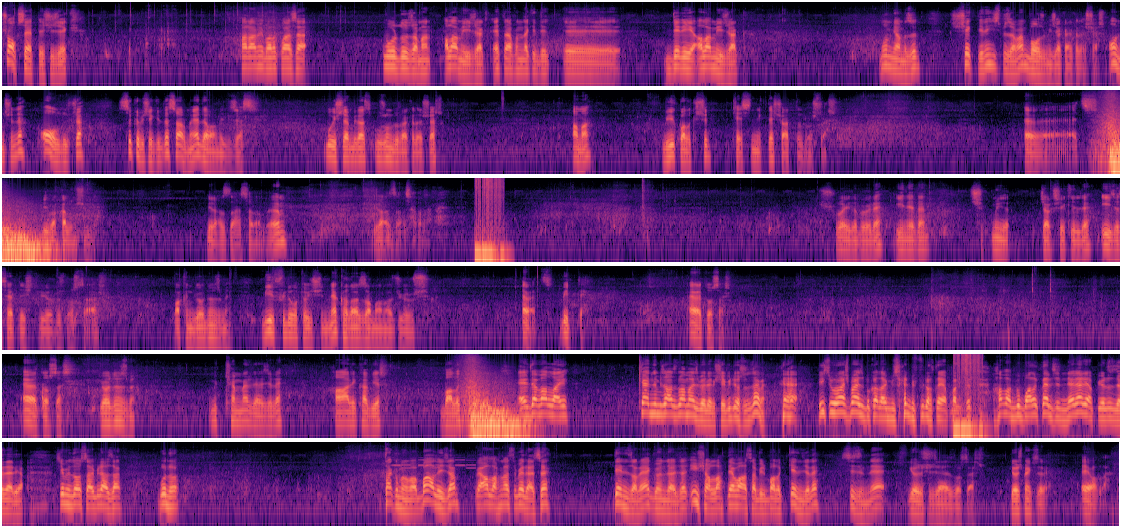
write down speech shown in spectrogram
Çok sertleşecek. Harami balık varsa vurduğu zaman alamayacak. Etrafındaki de, eee, deriyi alamayacak. Mumyamızın şeklini hiçbir zaman bozmayacak arkadaşlar. Onun için de oldukça sıkı bir şekilde sarmaya devam edeceğiz. Bu işlem biraz uzundur arkadaşlar. Ama büyük balık için kesinlikle şarttır dostlar. Evet. Bir bakalım şimdi. Biraz daha saralım. Biraz daha saralım. Şurayı da böyle iğneden çıkmayacak şekilde iyice sertleştiriyoruz dostlar. Bakın gördünüz mü? Bir filoto için ne kadar zaman harcıyoruz. Evet, bitti. Evet dostlar. Evet dostlar. Gördünüz mü? Mükemmel derecede harika bir balık. Evde vallahi kendimiz hazırlamayız böyle bir şey biliyorsunuz değil mi? Hiç uğraşmayız bu kadar güzel bir pilota yapmak için. Ama bu balıklar için neler yapıyoruz neler ya. Şimdi dostlar birazdan bunu takımıma bağlayacağım ve Allah nasip ederse deniz anaya göndereceğiz. İnşallah devasa bir balık gelince de sizinle görüşeceğiz dostlar. Görüşmek üzere. Eyvallah.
